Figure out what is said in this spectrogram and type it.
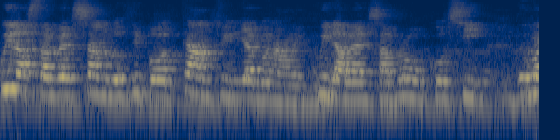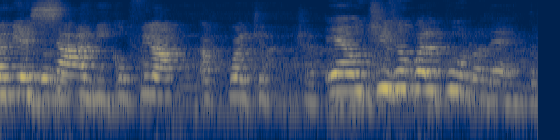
Qui la sta versando tipo tanto in diagonale, qui la versa proprio così, come dire sadico fino a, a qualche. Cioè, E ha ucciso qualcuno dentro.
